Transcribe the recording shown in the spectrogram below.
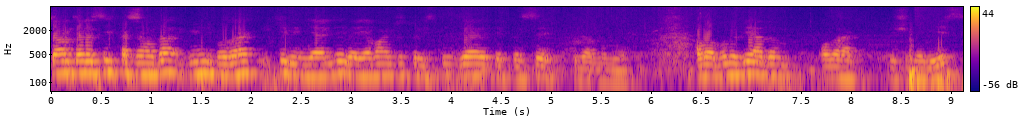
Cam terası ilk aşamada günlük olarak 2000 yerli ve yabancı turisti ziyaret etmesi planlanıyor. Ama bunu bir adım olarak düşünmeliyiz.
